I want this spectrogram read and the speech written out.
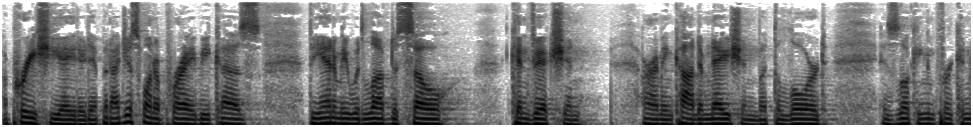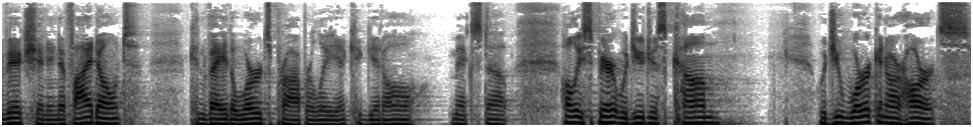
appreciated it. But I just want to pray because the enemy would love to sow conviction, or I mean condemnation, but the Lord is looking for conviction. And if I don't convey the words properly, it could get all mixed up. Holy Spirit, would you just come? Would you work in our hearts?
